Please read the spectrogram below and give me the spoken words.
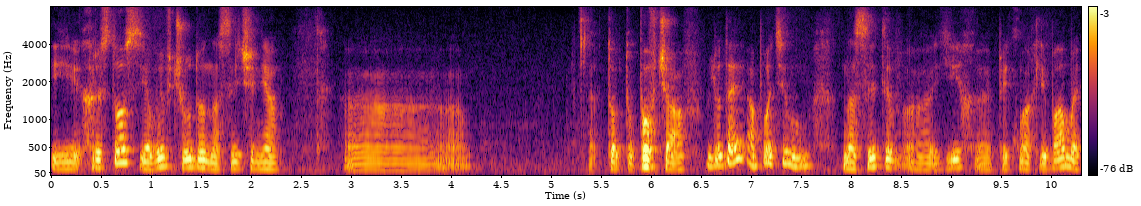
І Христос явив чудо насичення, е, тобто повчав людей, а потім наситив е, їх е, п'ятьма хлібами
